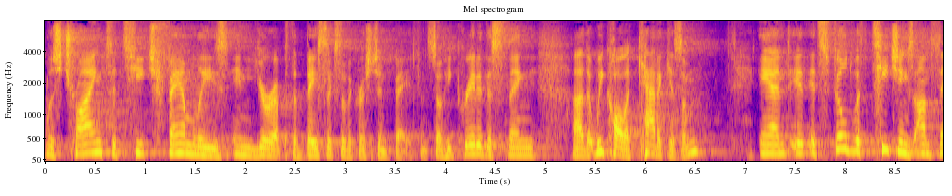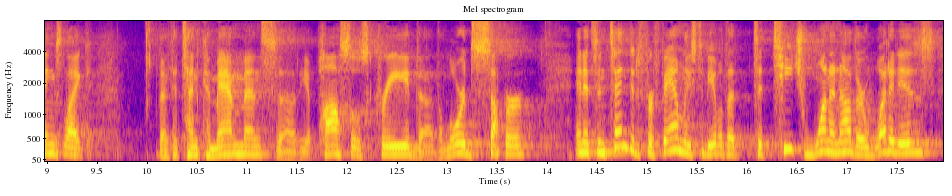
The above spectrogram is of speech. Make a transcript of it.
was trying to teach families in Europe the basics of the Christian faith. And so he created this thing uh, that we call a catechism. And it, it's filled with teachings on things like, like the Ten Commandments, uh, the Apostles' Creed, uh, the Lord's Supper. And it's intended for families to be able to, to teach one another what it is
